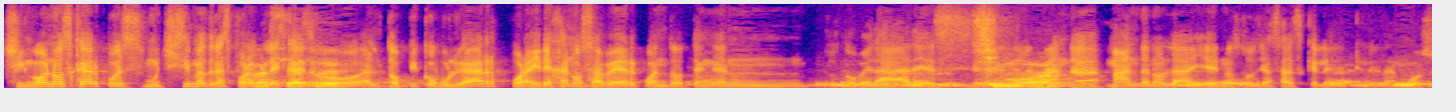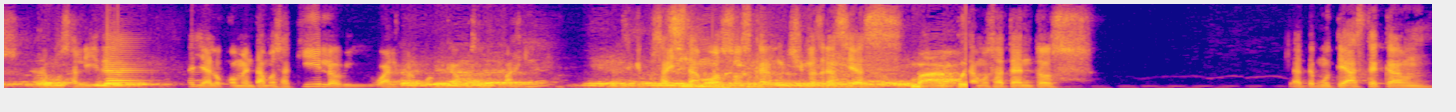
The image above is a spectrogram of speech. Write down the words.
Chingón, Oscar, pues muchísimas gracias por haberle caído al tópico vulgar. Por ahí déjanos saber cuando tengan pues, novedades eh, banda, mándanosla y nosotros ya sabes que le, damos, salida. Ya lo comentamos aquí, lo igual lo publicamos en la página. Así que pues ahí estamos, Oscar, muchísimas gracias. Pues. Estamos atentos. Ya te muteaste, cabrón.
